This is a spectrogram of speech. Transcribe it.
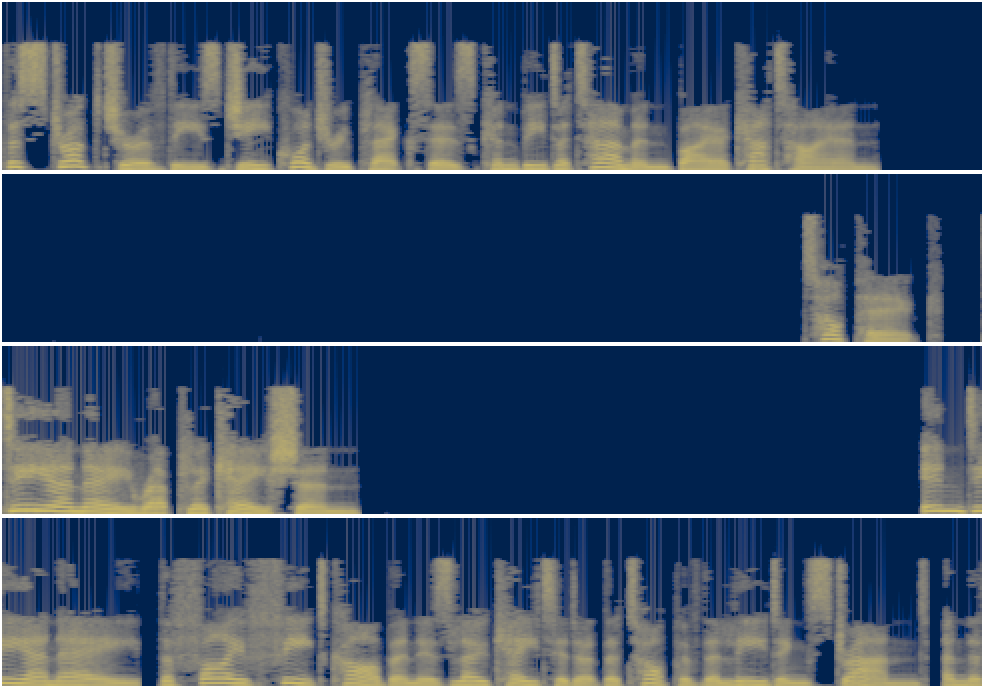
The structure of these G quadruplexes can be determined by a cation. Topic: DNA replication. In DNA, the 5 feet carbon is located at the top of the leading strand, and the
